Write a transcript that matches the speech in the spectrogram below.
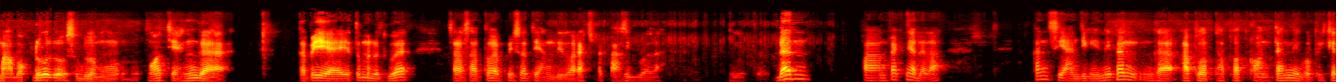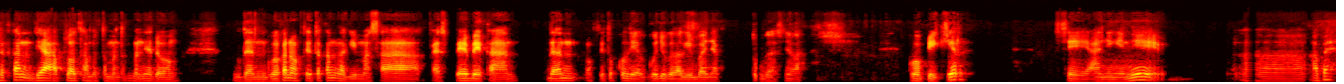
mabok dulu sebelum ngoceh, enggak. Tapi ya itu menurut gue salah satu episode yang di luar ekspektasi gue lah. Gitu. Dan fun fact-nya adalah kan si anjing ini kan nggak upload upload konten nih gue pikir kan dia upload sama teman-temannya dong. Dan gue kan waktu itu kan lagi masa psbb kan dan waktu itu kuliah gue juga lagi banyak tugasnya lah. Gue pikir si anjing ini uh, apa ya,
